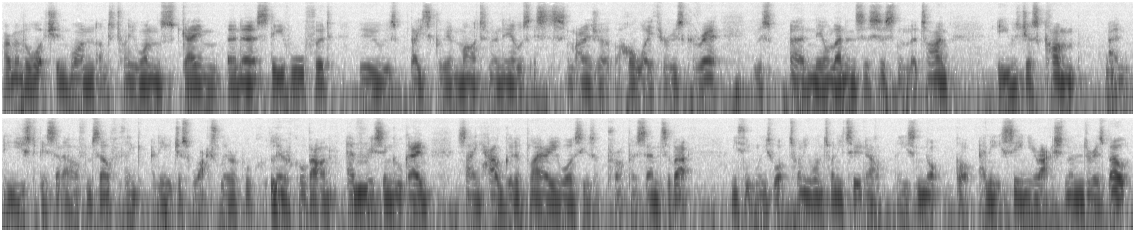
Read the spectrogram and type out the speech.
I remember watching one under 21s game and uh, Steve Walford, who was basically in Martin O'Neill's assistant manager the whole way through his career. He was uh, Neil Lennon's assistant at the time. He was just come and he used to be a centre half himself, I think, and he would just wax lyrical, lyrical about him every mm. single game, saying how good a player he was. He was a proper centre back. And you think well, he's what 21, 22 now, and he's not got any senior action under his belt.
